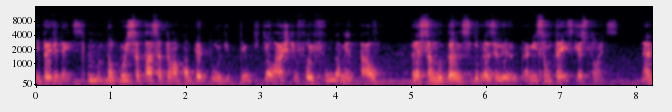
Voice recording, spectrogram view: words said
e previdência. Uhum. Então com isso você passa a ter uma completude. E o que, que eu acho que foi fundamental para essa mudança do brasileiro? Para mim são três questões. Né?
